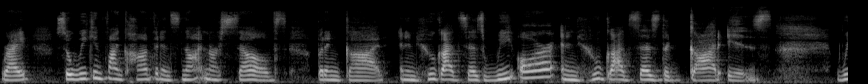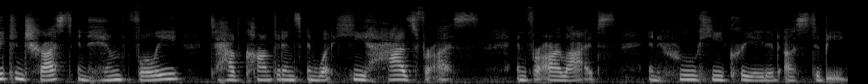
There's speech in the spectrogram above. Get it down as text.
right? So we can find confidence not in ourselves, but in God and in who God says we are and in who God says that God is. We can trust in him fully to have confidence in what He has for us and for our lives and who He created us to be.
